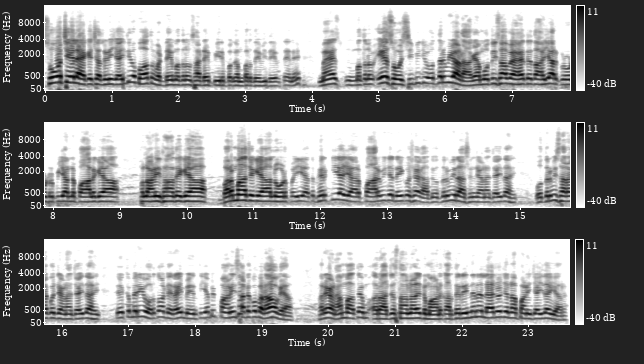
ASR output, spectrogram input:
ਸੋਚ ਇਹ ਲੈ ਕੇ ਚੱਲਣੀ ਚਾਹੀਦੀ ਉਹ ਬਹੁਤ ਵੱਡੇ ਮਤਲਬ ਸਾਡੇ ਪੀਰ ਪੈਗੰਬਰ ਦੇਵੀ ਦੇਵਤੇ ਨੇ। ਮੈਂ ਮਤਲਬ ਇਹ ਸੋਚ ਸੀ ਵੀ ਜੇ ਉਧਰ ਵੀ ਹੜ ਆ ਗਿਆ ਮੋਦੀ ਸਾਹਿਬ ਵੈਸੇ ਤੇ 10000 ਕਰੋੜ ਰੁਪਇਆ ਨੇਪਾਲ ਗਿਆ ਫਲਾਣੀ ਥਾਂ ਤੇ ਗਿਆ ਬਰਮਾ 'ਚ ਗਿਆ ਲੋੜ ਪਈ ਆ ਤੇ ਫਿਰ ਕੀ ਆ ਯਾਰ ਪਾਰ ਵੀ ਜੇ ਨਹੀਂ ਕੁਝ ਹੈਗਾ ਤੇ ਉਧਰ ਵੀ ਰਾਸ਼ਨ ਜਾਣਾ ਚਾਹੀਦਾ ਹੈ ਉਧਰ ਵੀ ਸਾਰਾ ਕੁਝ ਜਾਣਾ ਚਾਹੀਦਾ ਹੈ ਤੇ ਇੱਕ ਮੇਰੀ ਹੋਰ ਤੁਹਾਡੇ ਰਾਹੀਂ ਬੇਨਤੀ ਆ ਵੀ ਪਾਣੀ ਸਾਡੇ ਕੋਲ ਬੜਾ ਹੋ ਗਿਆ। ਹਰਿਆਣਾ ਮਾ ਤੇ ਰਾਜਸਥਾਨ ਵਾਲੇ ਡਿਮਾਂਡ ਕਰਦੇ ਰਹਿੰਦੇ ਨੇ ਲੈ ਜਾਓ ਜਿੰਨਾ ਪਾਣੀ ਚਾਹੀਦਾ ਯਾਰ।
